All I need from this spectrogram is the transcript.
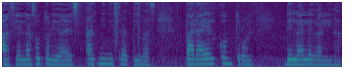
hacia las autoridades administrativas para el control de la legalidad.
